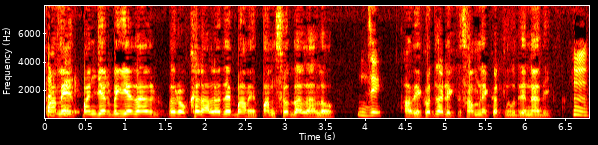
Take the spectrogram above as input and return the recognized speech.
ਭਾਵੇਂ ਫਿਰ- 5 ਰੁਪਏ ਦਾ ਰੁੱਖ ਲਾ ਲਓ ਤੇ ਭਾਵੇਂ 500 ਦਾ ਲਾ ਲਓ। ਜੀ। ਆ ਵੇਖੋ ਤੁਹਾਡੇ ਸਾਹਮਣੇ ਕਰਤੂਤ ਇਹਨਾਂ ਦੀ। ਹੂੰ।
